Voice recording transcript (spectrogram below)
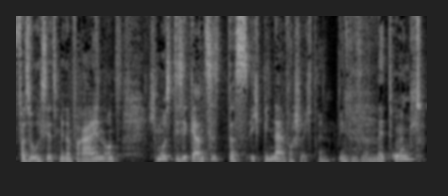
versuche ich es jetzt mit einem Verein und ich muss diese ganze, das, ich bin da einfach schlecht drin in dieser Network. Und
